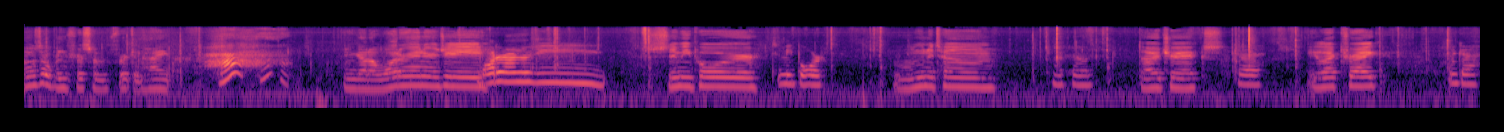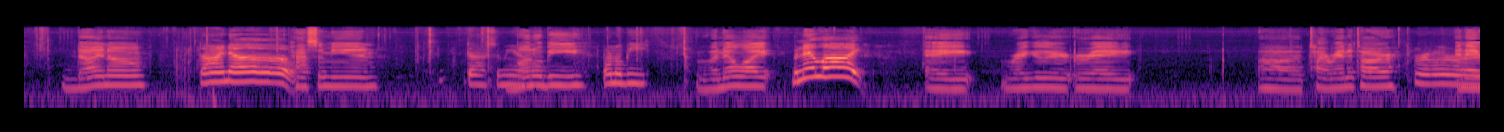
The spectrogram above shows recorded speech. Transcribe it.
I was hoping for some freaking hype. You got a Water Energy, Water energy. Semi-pour. Simipour. Lunatone, Okay. Dartrix, Okay. Electrike, Okay. Dino, Dino. Passimian, me. Bunnelby, Bunnelby. Vanillite, Vanilla. a regular or a uh, Tyranitar, Regular. and a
